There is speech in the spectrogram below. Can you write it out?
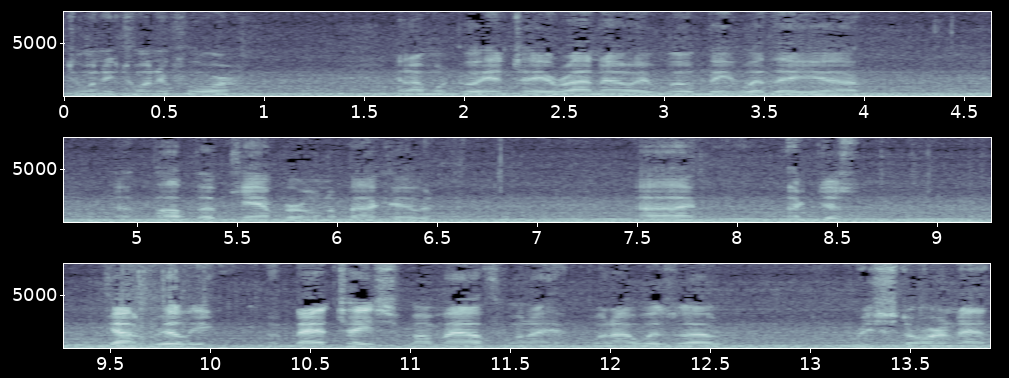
2024. And I'm going to go ahead and tell you right now, it will be with a, uh, a pop-up camper on the back of it. Uh, I just got really a bad taste in my mouth when I when I was uh, restoring that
